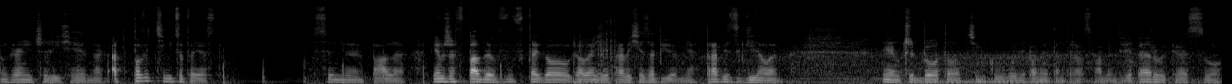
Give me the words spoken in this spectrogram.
e, ograniczyli się jednak. A powiedzcie mi co to jest? Syny pale. Wiem, że wpadłem w, w tego gałęzie i prawie się zabiłem, nie? Prawie zginąłem. Nie wiem, czy było to odcinku, bo nie pamiętam teraz. Mamy dwie perły kresu.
